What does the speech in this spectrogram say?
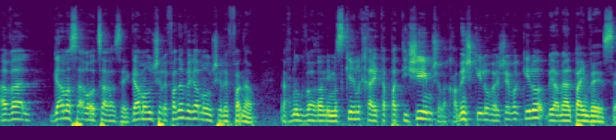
אבל גם השר האוצר הזה, גם ההוא שלפניו וגם ההוא שלפניו. אנחנו כבר, אני מזכיר לך את הפטישים של החמש קילו והשבע קילו מ-2010.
